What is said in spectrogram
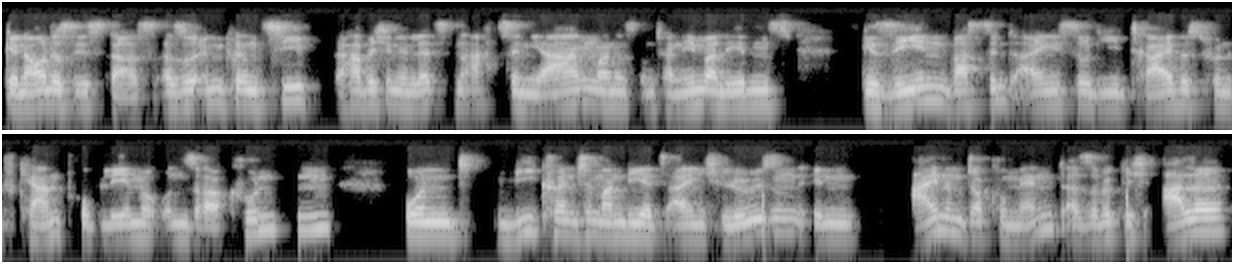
Genau das ist das. Also im Prinzip habe ich in den letzten 18 Jahren meines Unternehmerlebens gesehen, was sind eigentlich so die drei bis fünf Kernprobleme unserer Kunden und wie könnte man die jetzt eigentlich lösen in einem Dokument, also wirklich alle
